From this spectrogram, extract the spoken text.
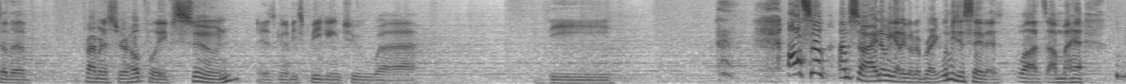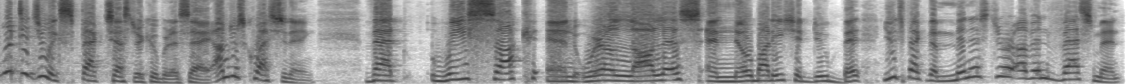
So the prime minister, hopefully soon, is going to be speaking to uh, the. also, I'm sorry. I know we got to go to break. Let me just say this while it's on my head. What did you expect Chester Cooper to say? I'm just questioning that we suck and we're lawless and nobody should do bit. You expect the minister of investment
